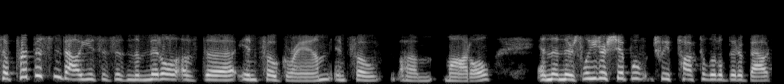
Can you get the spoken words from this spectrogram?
So purpose and values is in the middle of the infogram, info um, model. And then there's leadership, which we've talked a little bit about.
